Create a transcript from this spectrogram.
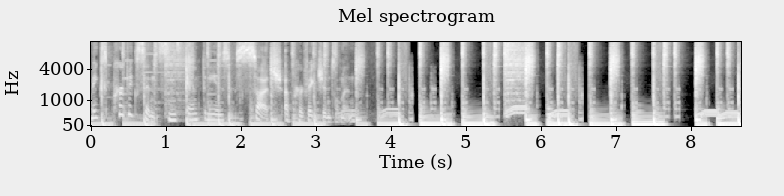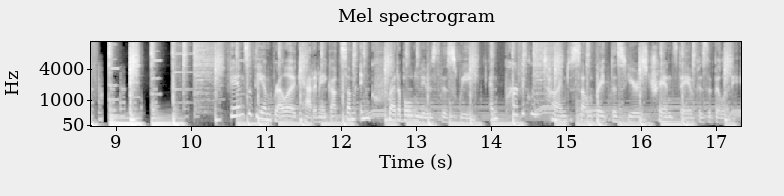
Makes perfect sense since Anthony is such a perfect gentleman. The Umbrella Academy got some incredible news this week and perfectly timed to celebrate this year's Trans Day of Visibility.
